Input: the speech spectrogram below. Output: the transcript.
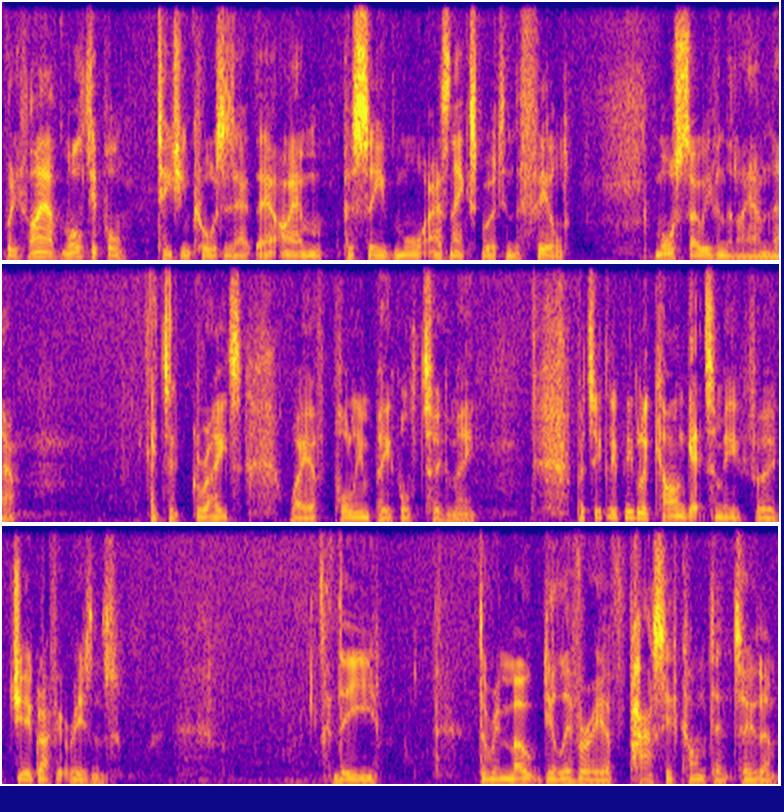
But if I have multiple teaching courses out there, I am perceived more as an expert in the field, more so even than I am now. It's a great way of pulling people to me, particularly people who can't get to me for geographic reasons. The the remote delivery of passive content to them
